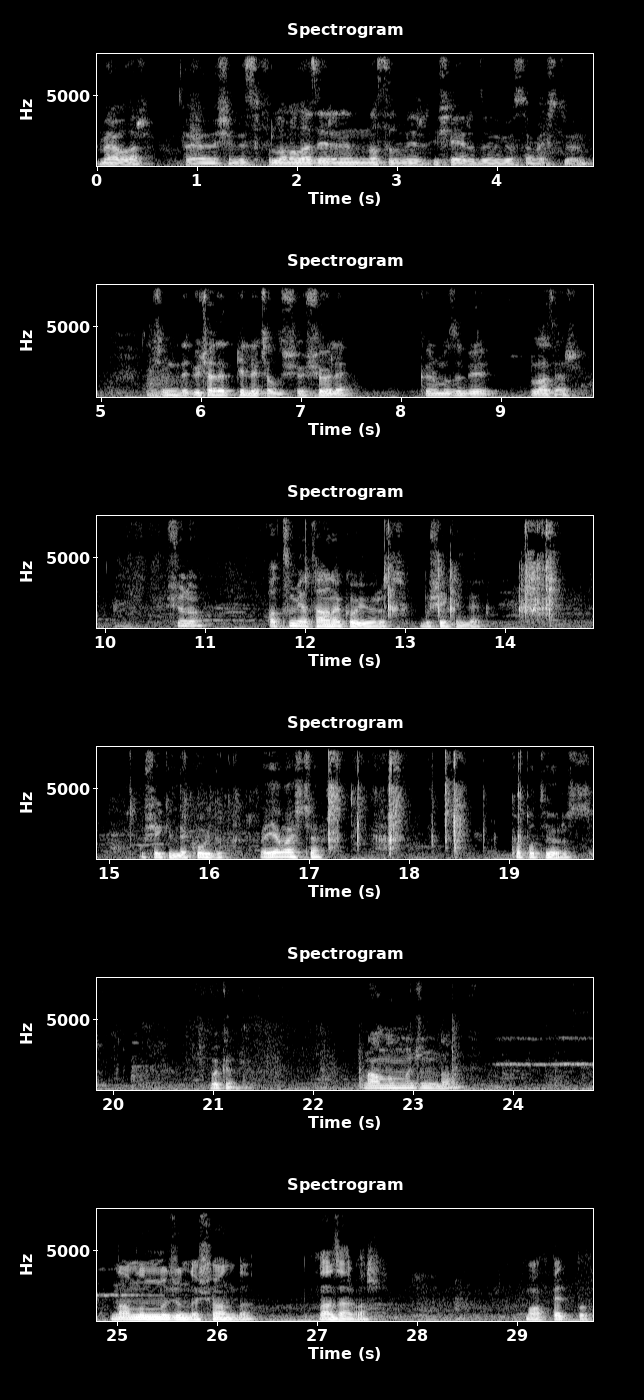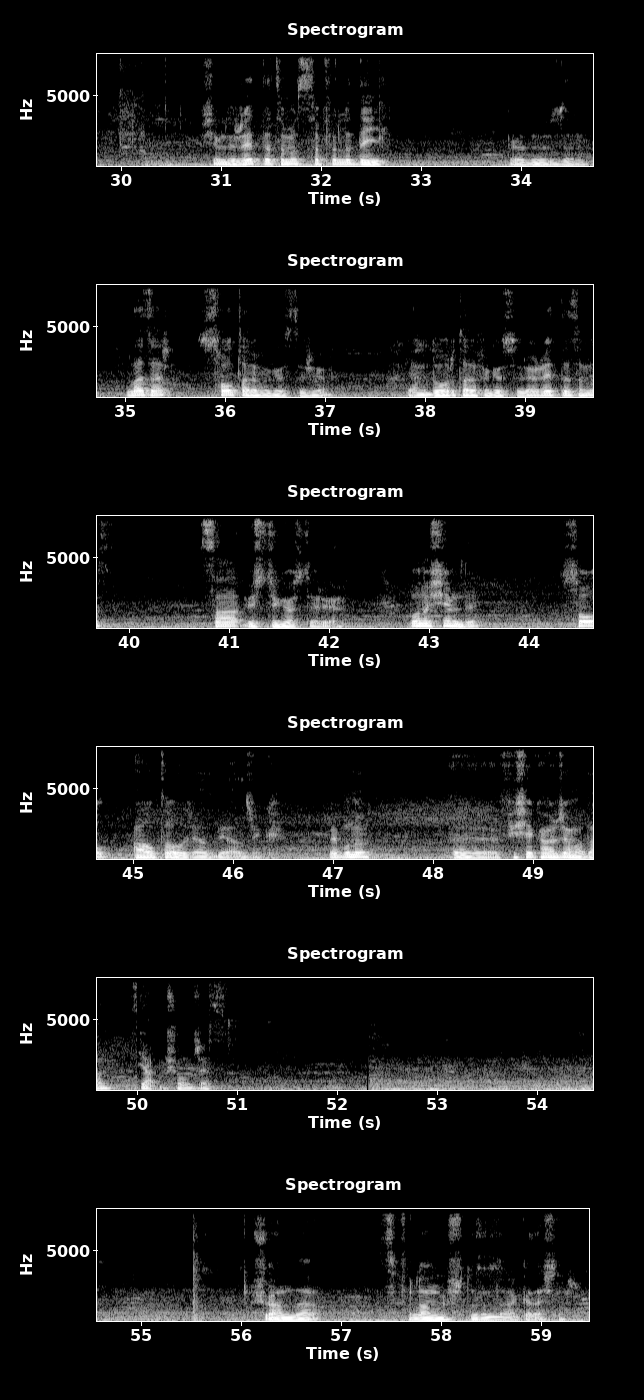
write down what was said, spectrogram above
Merhabalar. Ee, şimdi sıfırlama lazerinin nasıl bir işe yaradığını göstermek istiyorum. Şimdi 3 adet pille çalışıyor. Şöyle kırmızı bir lazer. Şunu atım yatağına koyuyoruz bu şekilde. Bu şekilde koyduk ve yavaşça kapatıyoruz. Bakın. Namlunun ucunda namlunun ucunda şu anda lazer var. Muhabbet bu. Şimdi red dot'ımız sıfırlı değil. Gördüğünüz üzere. Lazer sol tarafı gösteriyor. Yani doğru tarafı gösteriyor. Red dot'ımız sağ üstü gösteriyor. Bunu şimdi sol alta alacağız birazcık. Ve bunu e, fişek harcamadan yapmış olacağız. Şu anda sıfırlanmış durumda arkadaşlar.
